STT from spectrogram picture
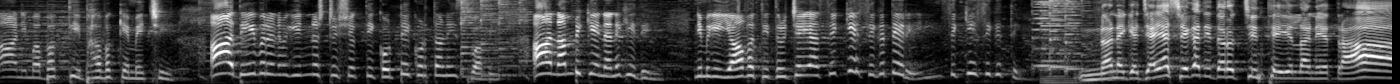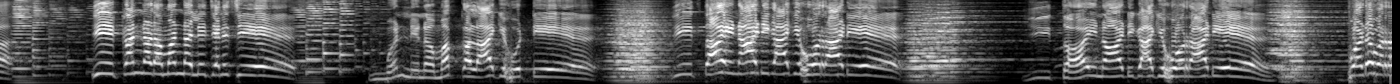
ಆ ನಿಮ್ಮ ಭಕ್ತಿ ಭಾವಕ್ಕೆ ಮೆಚ್ಚಿ ಆ ದೇವರು ನಿಮಗೆ ಇನ್ನಷ್ಟು ಶಕ್ತಿ ಕೊಟ್ಟೇ ಕೊಡ್ತಾನೆ ಸ್ವಾಮಿ. ಆ ನಂಬಿಕೆ ನನಗಿದೆ. ನಿಮಗೆ ಯಾವತ್ತಿದ್ರು ಜಯ ಸಿಕ್ಕೇ ಸಿಗುತ್ತೆ ರೀ ಸಿಕ್ಕೇ ಸಿಗುತ್ತೆ. ನನಗೆ ಜಯ ಸಿಗದಿದ್ದರೂ ಚಿಂತೆ ಇಲ್ಲ ನೇತ್ರ. ಈ ಕನ್ನಡ ಮಣ್ಣಲ್ಲಿ ಜನಿಸಿ ಮಣ್ಣಿನ ಮಕ್ಕಳಾಗಿ ಹುಟ್ಟಿ, ಈ ತಾಯಿ ನಾಡಿಗಾಗಿ ಹೋರಾಡಿ, ಈ ತಾಯಿ ನಾಡಿಗಾಗಿ ಹೋರಾಡಿ, ಬಡವರ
